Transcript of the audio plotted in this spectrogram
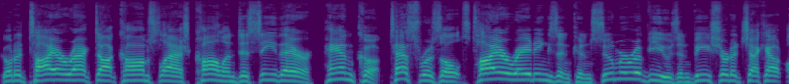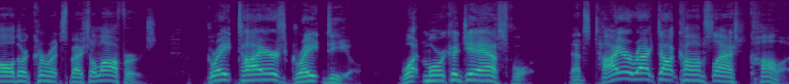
Go to TireRack.com slash Colin to see their Hankook test results, tire ratings, and consumer reviews, and be sure to check out all their current special offers. Great tires, great deal. What more could you ask for? That's TireRack.com slash Colin.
